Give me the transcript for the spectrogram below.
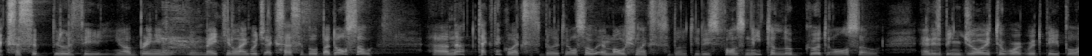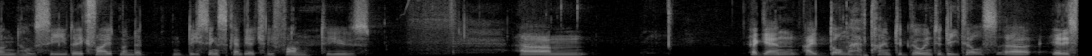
accessibility, you know, bringing making language accessible, but also uh, not technical accessibility, also emotional accessibility. These fonts need to look good also, and it's been joy to work with people and who see the excitement that these things can be actually fun to use. Um, again, I don't have time to go into details. Uh, it is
